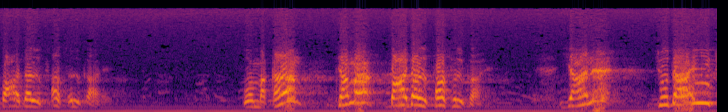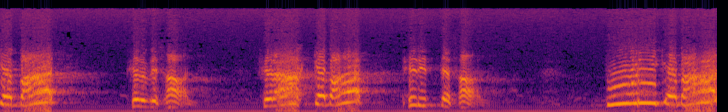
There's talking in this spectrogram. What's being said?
بعد الفصل کا ہے۔ وہ مقام جمع بعد الفصل کا ہے۔ یعنی جدائی کے بعد پھر وصال۔ فراق کے بعد پھر اتصال، دوری کے بعد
